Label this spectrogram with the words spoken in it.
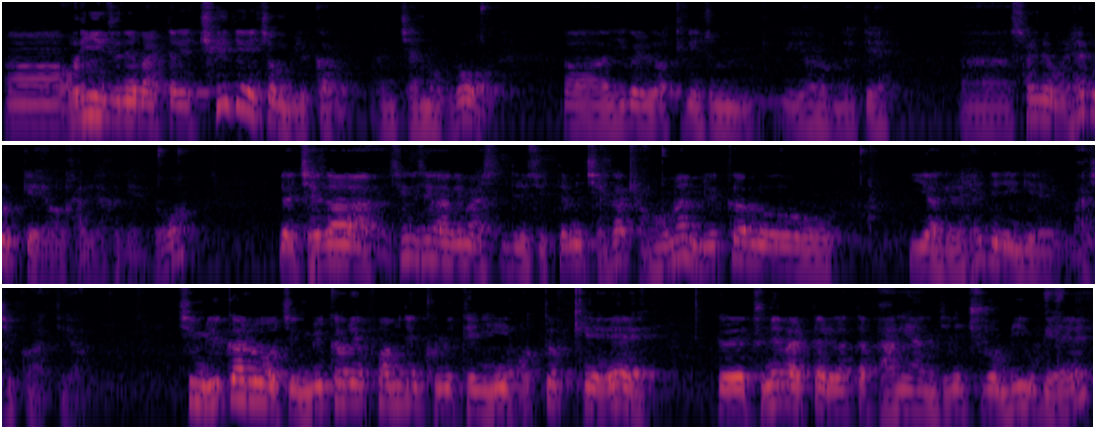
어, 린이 두뇌 발달의 최대의 적 밀가루라는 제목으로 어, 이걸 어떻게 좀 여러분들께 어, 설명을 해볼게요. 간략하게도. 그러니까 제가 생생하게 말씀드릴 수 있다면 제가 경험한 밀가루 이야기를 해드리는 게 맞을 것 같아요. 지금 밀가루, 즉 밀가루에 포함된 글루텐이 어떻게 그 두뇌 발달을 갖다 방해하는지는 주로 미국의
